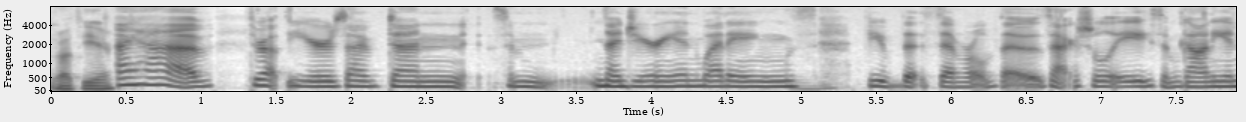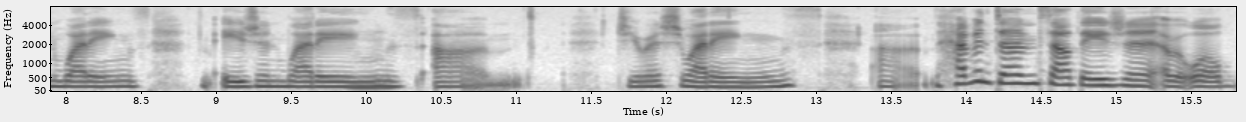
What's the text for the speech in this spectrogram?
throughout the year? I have. Throughout the years, I've done some Nigerian weddings, a few of the, several of those actually, some Ghanaian weddings, some Asian weddings, um, Jewish weddings. Um, haven't done South Asian, uh, well,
